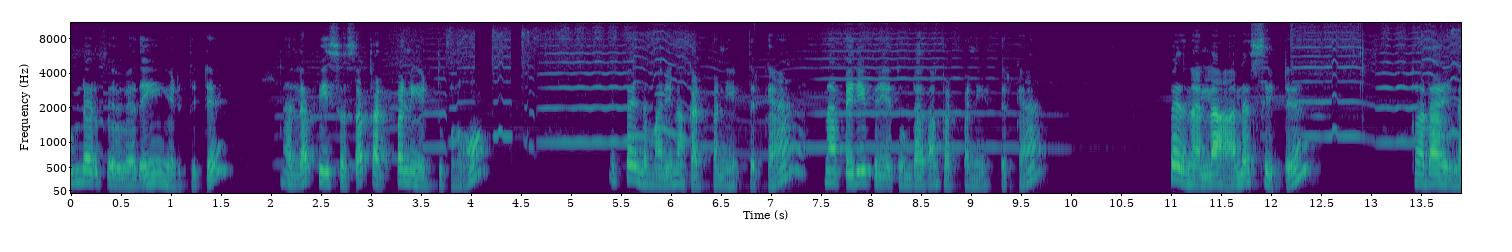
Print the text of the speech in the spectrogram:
உள்ளே இருக்க விதையும் எடுத்துட்டு நல்லா பீசஸாக கட் பண்ணி எடுத்துக்கணும். இப்போ இந்த மாதிரி நான் கட் பண்ணி எடுத்திருக்கேன். நான் பெரிய பெரிய துண்டாக தான் கட் பண்ணி எடுத்திருக்கேன். இப்போ இதை நல்லா அலசிட்டு கடாயில்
